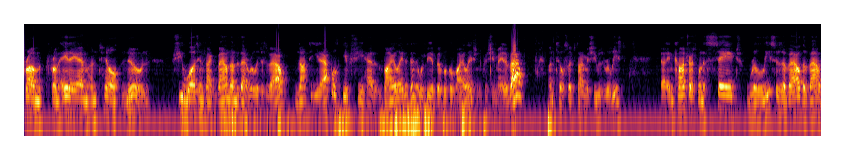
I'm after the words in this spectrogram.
From, from 8 a.m. until noon, she was in fact bound under that religious vow not to eat apples. If she had violated it, it would be a biblical violation because she made a vow until such time as she was released. Uh, in contrast, when a sage releases a vow, the vow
